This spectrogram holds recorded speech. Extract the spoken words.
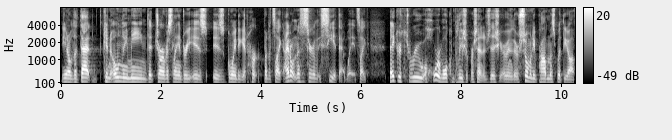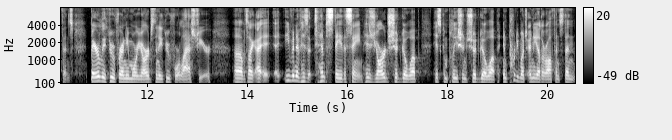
you know, that that can only mean that Jarvis Landry is is going to get hurt. But it's like, I don't necessarily see it that way. It's like, Baker threw a horrible completion percentage this year. I mean, there's so many problems with the offense. Barely threw for any more yards than he threw for last year. Uh, it's like I, even if his attempts stay the same, his yards should go up, his completion should go up, in pretty much any other offense than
